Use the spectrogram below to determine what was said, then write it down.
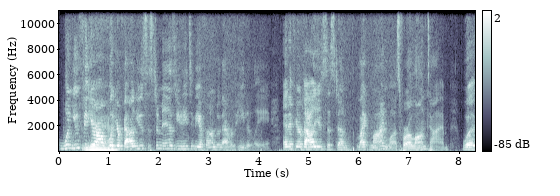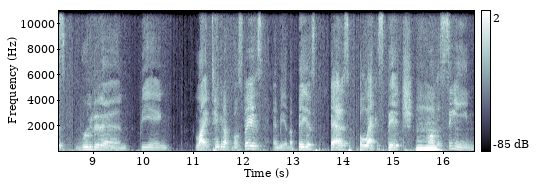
When you figure out what your value system is, you need to be affirmed in that repeatedly. And if your value system, like mine was for a long time, was rooted in being like taking up the most space and being the biggest, baddest, blackest bitch mm-hmm. on the scene,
